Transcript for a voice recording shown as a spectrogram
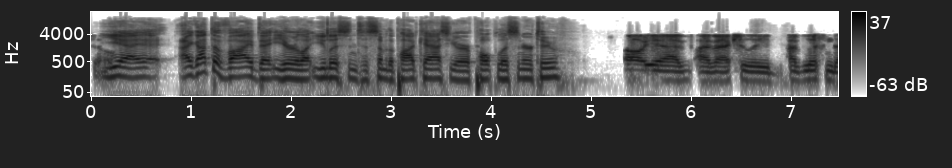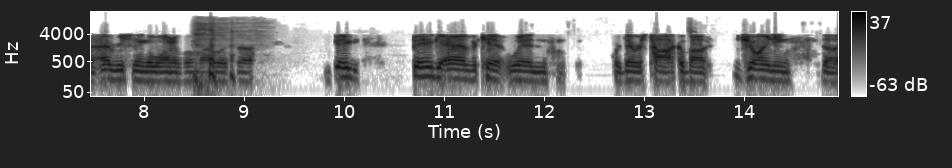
So yeah, I got the vibe that you're like you listen to some of the podcasts. You're a Pulp listener too. Oh yeah, I've, I've actually I've listened to every single one of them. I was a big big advocate when where there was talk about joining the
